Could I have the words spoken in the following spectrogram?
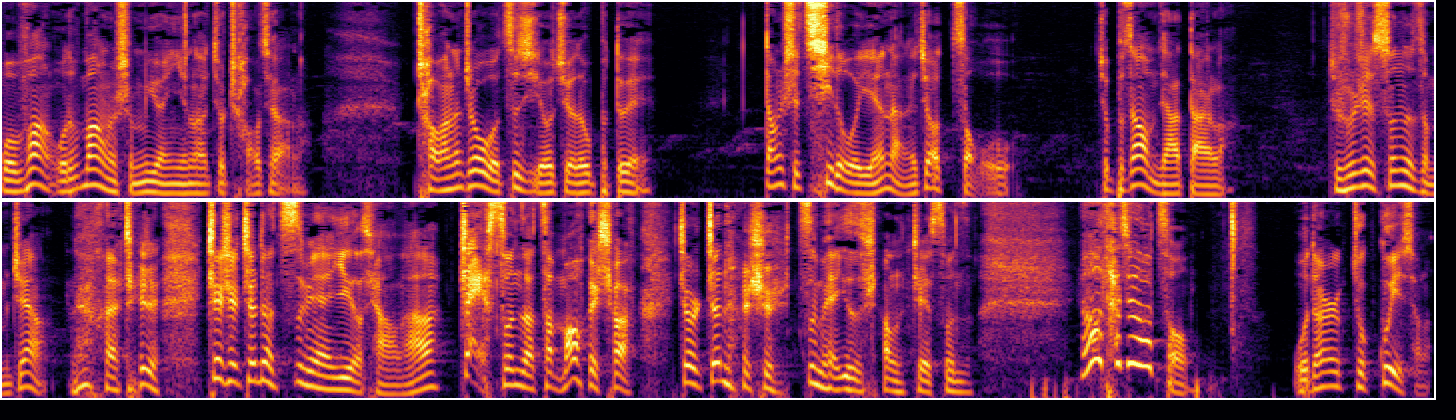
我忘我都忘了什么原因了，就吵起来了。吵完了之后，我自己又觉得不对，当时气得我爷爷奶奶就要走，就不在我们家待了。就说这孙子怎么这样？这是这是真的字面意思上的啊！这孙子怎么回事？就是真的是字面意思上的这孙子。然后他就要走，我当时就跪下了，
